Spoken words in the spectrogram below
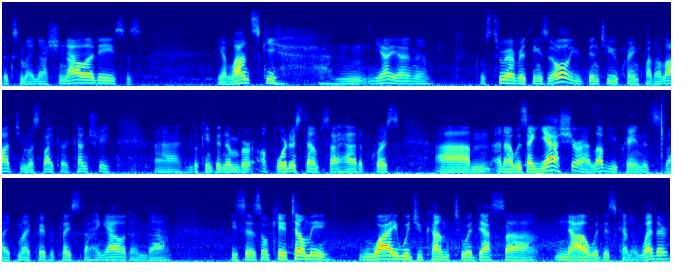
looks at my nationality. He says, Yelansky. Um, yeah, yeah, no. Goes through everything. He says, oh, you've been to Ukraine quite a lot. You must like our country. Uh, looking at the number of border stamps I had, of course. Um, and I was like, yeah, sure, I love Ukraine. It's like my favorite place to hang out. And uh, he says, okay, tell me, why would you come to Odessa now with this kind of weather?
